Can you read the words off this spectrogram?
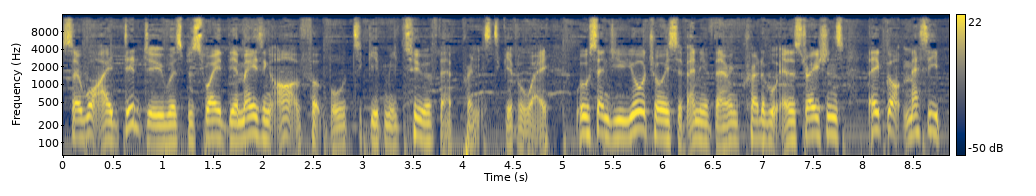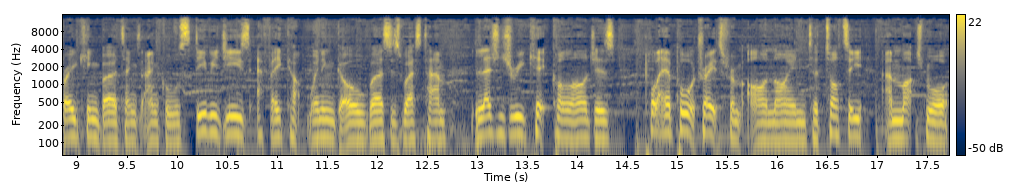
So, what I did do was persuade the amazing art of football to give me two of their prints to give away. We'll send you your choice of any of their incredible illustrations. They've got Messi breaking Boateng's ankles, Stevie G's FA Cup winning goal versus West Ham, legendary kit collages, player portraits from R9 to Totti, and much more.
